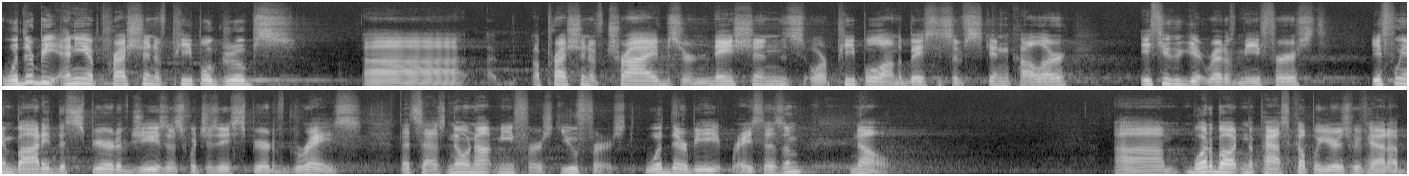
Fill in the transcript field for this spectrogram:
Would there be any oppression of people groups, uh, oppression of tribes or nations or people on the basis of skin color if you could get rid of me first? if we embodied the spirit of Jesus, which is a spirit of grace, that says, no, not me first, you first, would there be racism? No. Um, what about in the past couple years, we've had a,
